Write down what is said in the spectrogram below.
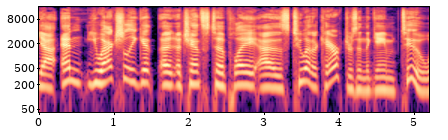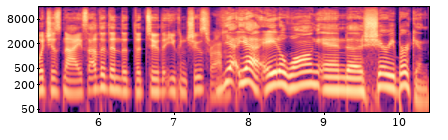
Yeah, and you actually get a, a chance to play as two other characters in the game too, which is nice. Other than the, the two that you can choose from. Yeah, yeah. Ada Wong and uh, Sherry Birkin.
